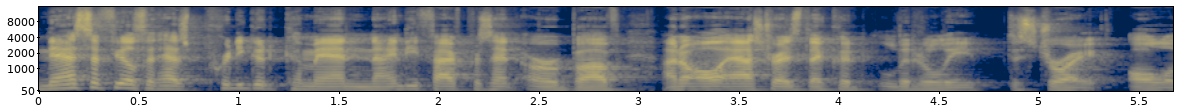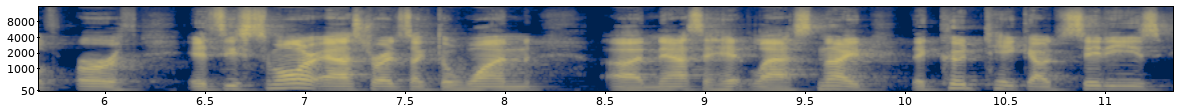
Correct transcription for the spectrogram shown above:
NASA feels it has pretty good command, 95% or above, on all asteroids that could literally destroy all of Earth. It's these smaller asteroids like the one uh, NASA hit last night that could take out cities.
